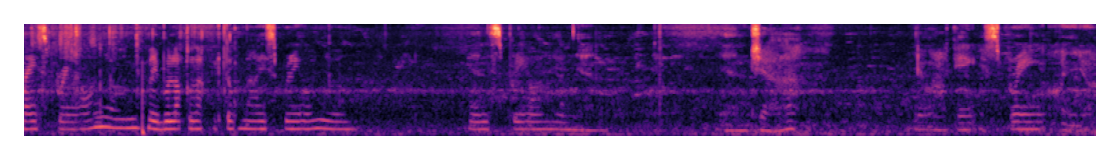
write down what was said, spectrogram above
May spring onion. May bulaklak itong mga spring onion. Yan, spring onion yan. Yan siya. Yung aking spring onion.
